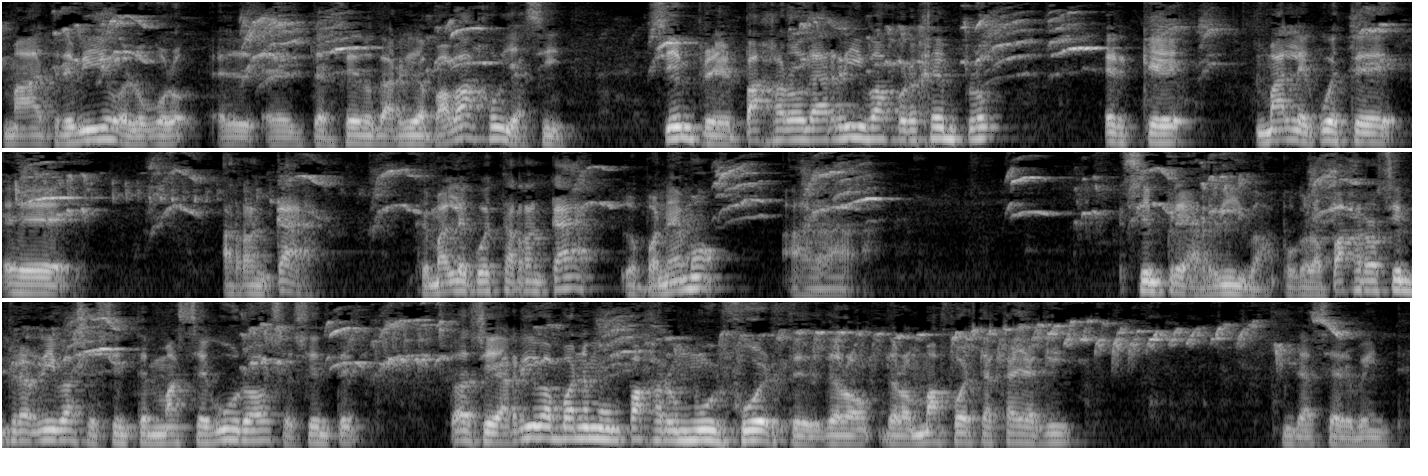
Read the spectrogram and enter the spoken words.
más atrevido, luego el, tercero de arriba para abajo y así. Siempre el pájaro de arriba, por ejemplo, el que más le cueste eh, arrancar, que más le cuesta arrancar, lo ponemos a la, siempre arriba, porque los pájaros siempre arriba se sienten más seguros, se sienten... Entonces, si arriba ponemos un pájaro muy fuerte, de, los más fuertes que hay aquí, Mira, ser 20.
